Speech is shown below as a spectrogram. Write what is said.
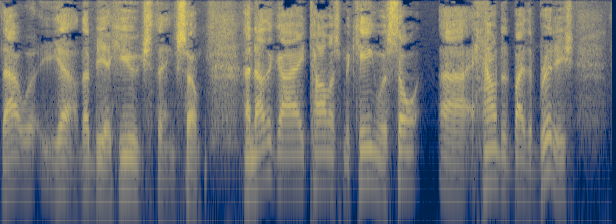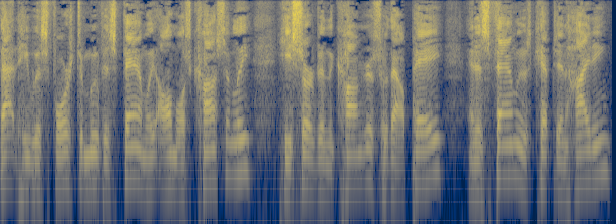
That w- yeah, that'd be a huge thing. So, another guy, Thomas McKean, was so uh, hounded by the British that he was forced to move his family almost constantly. He served in the Congress without pay, and his family was kept in hiding.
